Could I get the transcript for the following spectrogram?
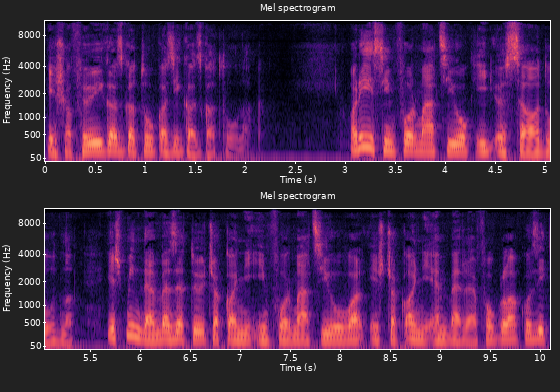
és a főigazgatók az igazgatónak. A részinformációk így összeadódnak, és minden vezető csak annyi információval és csak annyi emberrel foglalkozik,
